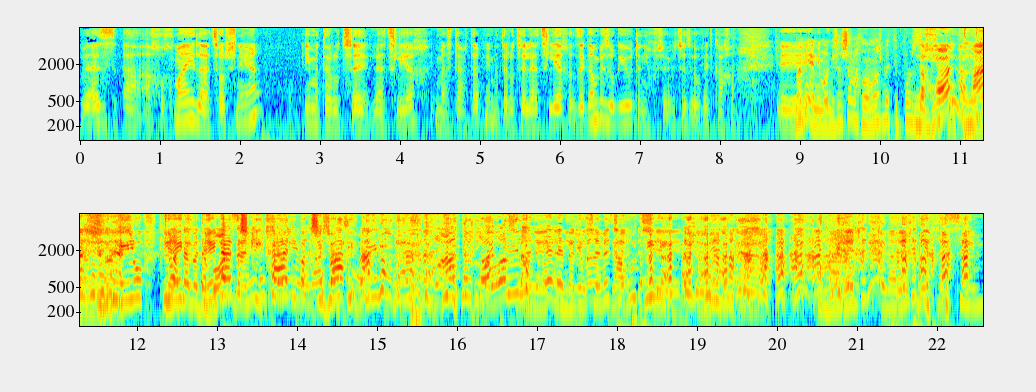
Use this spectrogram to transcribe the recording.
ואז החוכמה היא לעצור שנייה, אם אתה רוצה להצליח עם הסטארט-אפ, אם אתה רוצה להצליח, זה גם בזוגיות, אני חושבת שזה עובד ככה. אה, ממי, אני מרגישה שאנחנו ממש בטיפול זוגי. נכון, ממש. כאילו, כאילו, תראי, באיזה שקיקה אני מקשיבה. כאילו, הראש מהנהנת, אני חושבת זה ש- ערוץ ש- באמת, המערכת, יחסים.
